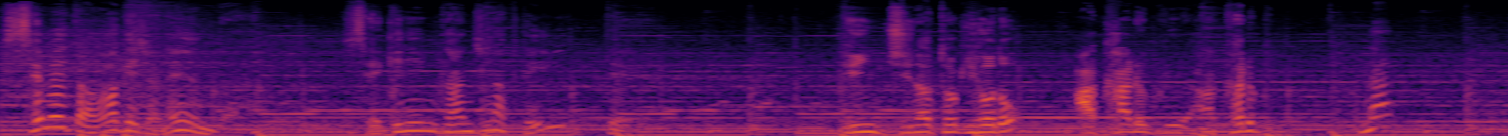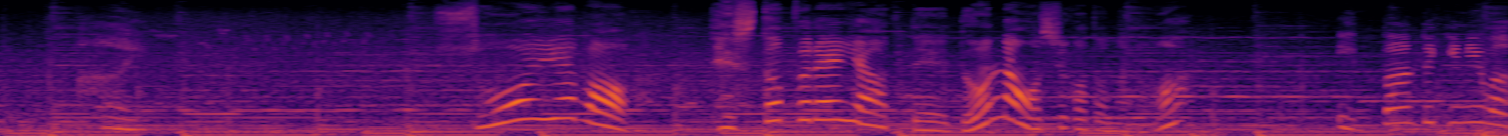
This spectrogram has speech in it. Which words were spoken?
責めたわけじゃねえんだ。責任感じなくていいって。ピンチな時ほど明るく明るく。な。はい。そういえばテストプレイヤーってどんなお仕事なの？一般的には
